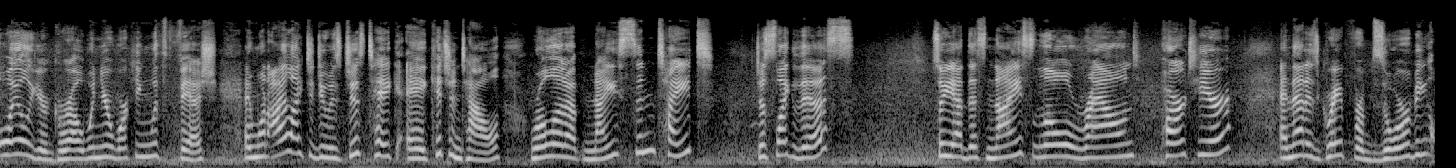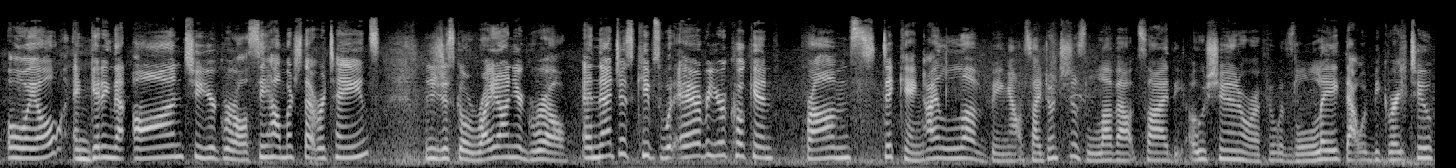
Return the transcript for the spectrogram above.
oil your grill when you're working with fish. And what I like to do is just take a kitchen towel, roll it up nice and tight, just like this. So you have this nice little round part here. And that is great for absorbing oil and getting that onto your grill. See how much that retains? Then you just go right on your grill. And that just keeps whatever you're cooking from sticking. I love being outside. Don't you just love outside the ocean or if it was lake, that would be great too.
